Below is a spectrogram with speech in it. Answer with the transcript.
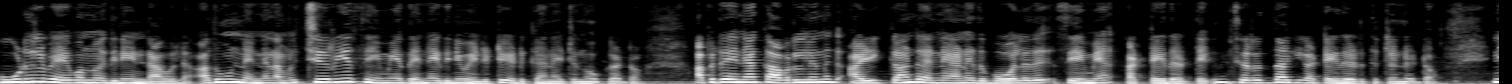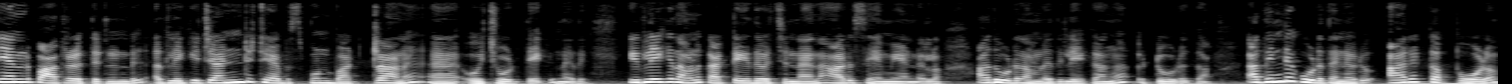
കൂടുതൽ വേവൊന്നും ഇതിനെ ഉണ്ടാവില്ല. അതുകൊണ്ട് തന്നെ നമ്മൾ ചെറിയ സേമിയ തന്നെ ഇതിന് വേണ്ടിയിട്ട് എടുക്കാനായിട്ട് നോക്കുക കേട്ടോ. അപ്പോൾ ആ കവറിൽ നിന്ന് അഴിക്കാണ്ട് തന്നെയാണ് ഇതുപോലെ സേമിയ കട്ട് ചെയ്തെടുത്തേക്കുന്നത്. ചെറുതാക്കി കട്ട് ചെയ്തെടുത്തിട്ടുണ്ട് കേട്ടോ. ഇനി ഞാനൊരു പാത്രം എടുത്തിട്ടുണ്ട്. അതിലേക്ക് രണ്ട് ടേബിൾ സ്പൂൺ ബട്ടറാണ് ഒഴിച്ചു കൊടുത്തേക്കുന്നത്. ഇതിലേക്ക് നമ്മൾ കട്ട് ചെയ്ത് വെച്ചിട്ടുണ്ടായിരുന്ന ആ ഒരു സേമിയ ഉണ്ടല്ലോ അതുകൂടെ നമ്മൾ ഇതിലേക്ക് അങ്ങ് ഇട്ട് കൊടുക്കാം അതിന്റെ കൂടെ തന്നെ ഒരു അര കപ്പോളം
